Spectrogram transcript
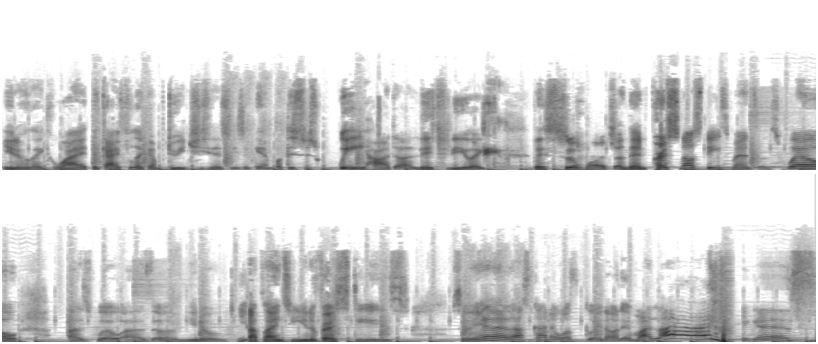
you know like why like i feel like i'm doing gcse's again but this is way harder literally like there's so much and then personal statements as well as well as um, you know applying to universities. So yeah, that's kind of what's going on in my life, I guess.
